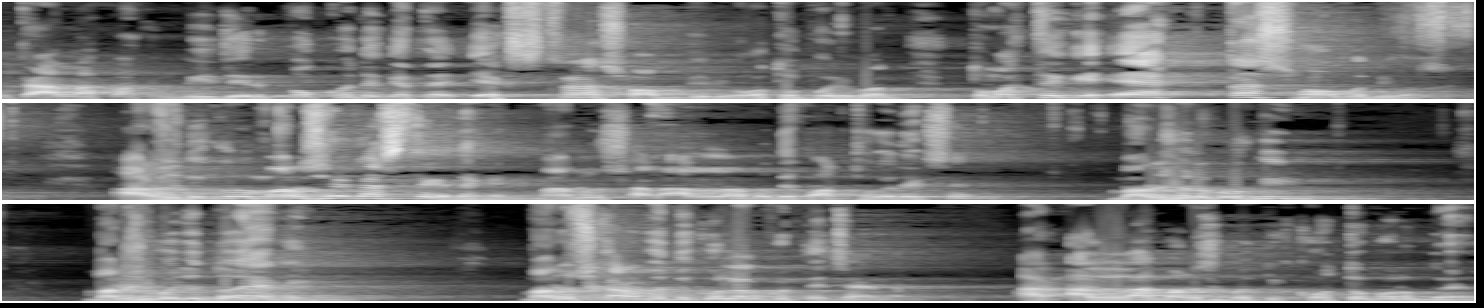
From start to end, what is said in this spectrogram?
এটা আল্লাহ পাক নিজের পক্ষ থেকে এক্সট্রা সব দিবে, অত পরিমাণ। তোমার থেকে একটা সবও দিবে না। আর যদি কোনো মানুষের কাছ থেকে, দেখেন, মানুষ আর আল্লাহর মধ্যে পার্থক্য দেখছে, মানুষ হলো বহির মানুষের প্রতি দয়া নেই, মানুষ কারোর প্রতি কল্যাণ করতে চায় না, আর আল্লাহ মানুষের প্রতি কত বড় দয়া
